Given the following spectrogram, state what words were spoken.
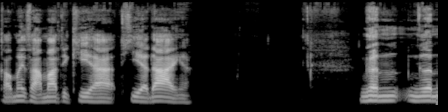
เขาไม่สามารถจะเคลียร์เคลียร์ได้ไงเงินเงิน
